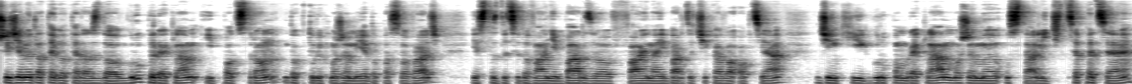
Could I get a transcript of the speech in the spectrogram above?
Przejdziemy dlatego teraz do grupy reklam i podstron, do których możemy je dopasować. Jest to zdecydowanie bardzo fajna i bardzo ciekawa opcja. Dzięki grupom reklam możemy ustalić CPC,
